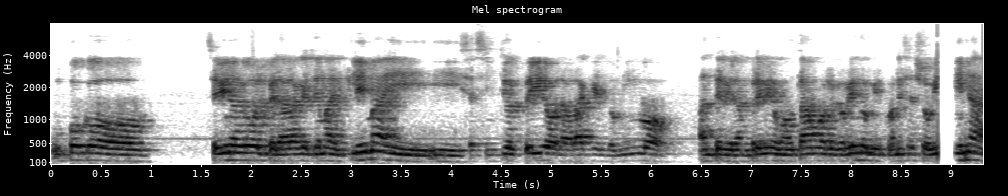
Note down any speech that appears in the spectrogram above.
un poco se vino de golpe, la verdad que el tema del clima y, se sintió el frío, la verdad que el domingo, antes del Gran Premio, cuando estábamos recorriendo, que con esa llovina,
